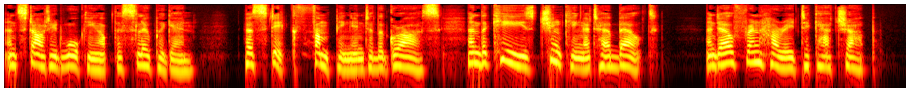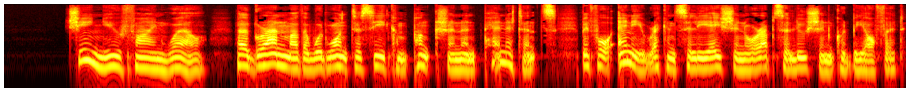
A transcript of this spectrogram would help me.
and started walking up the slope again, her stick thumping into the grass and the keys chinking at her belt, and Elfrun hurried to catch up. She knew fine well her grandmother would want to see compunction and penitence before any reconciliation or absolution could be offered.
